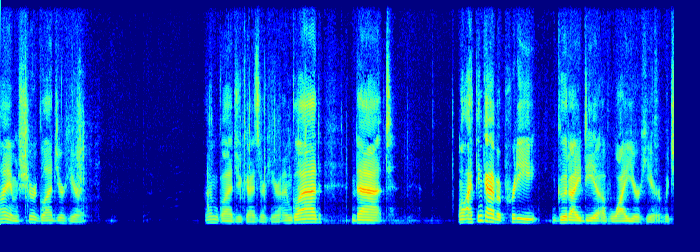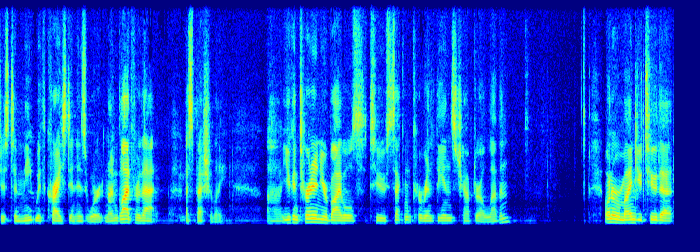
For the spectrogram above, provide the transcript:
I am sure glad you're here. I'm glad you guys are here. I'm glad that, well, I think I have a pretty good idea of why you're here, which is to meet with Christ in His Word. And I'm glad for that, especially. Uh, you can turn in your Bibles to Second Corinthians chapter 11. I want to remind you, too, that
